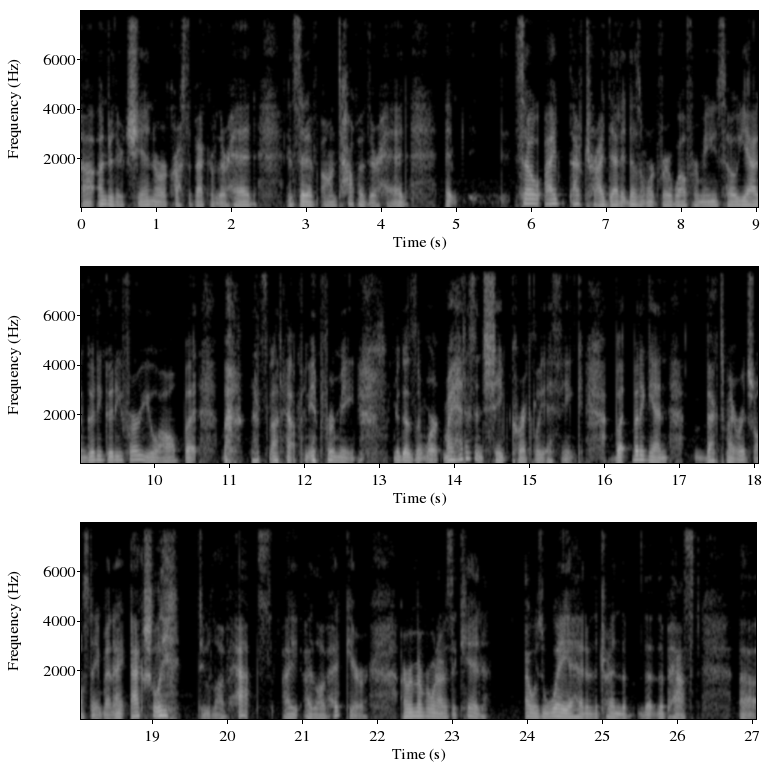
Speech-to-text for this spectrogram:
uh, under their chin or across the back of their head instead of on top of their head. So I I've tried that. It doesn't work very well for me. So yeah, goody goody for you all, but that's not happening for me. It doesn't work. My head isn't shaped correctly, I think. But but again, back to my original statement. I actually do love hats. I I love headgear. I remember when I was a kid, I was way ahead of the trend the the, the past uh,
